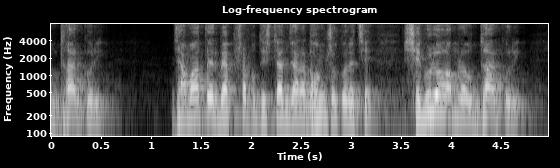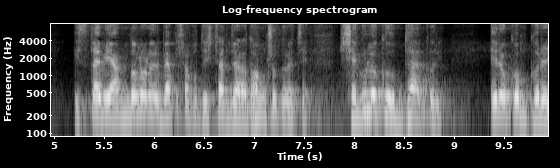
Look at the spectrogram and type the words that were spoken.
উদ্ধার করি। জামাতের ব্যবসা প্রতিষ্ঠান যারা ধ্বংস করেছে, সেগুলোও আমরা উদ্ধার করি। ইসলামী আন্দোলনের ব্যবসা প্রতিষ্ঠান যারা ধ্বংস করেছে, সেগুলোকে উদ্ধার করি। এরকম করে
